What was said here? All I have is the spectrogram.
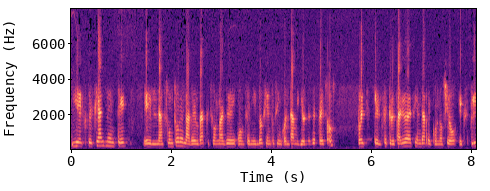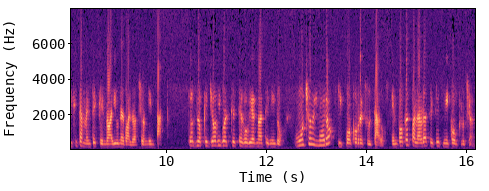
y especialmente el asunto de la deuda, que son más de 11.250 millones de pesos, pues el secretario de Hacienda reconoció explícitamente que no hay una evaluación de impacto. Entonces, lo que yo digo es que este gobierno ha tenido mucho dinero y pocos resultados. En pocas palabras, esa es mi conclusión.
